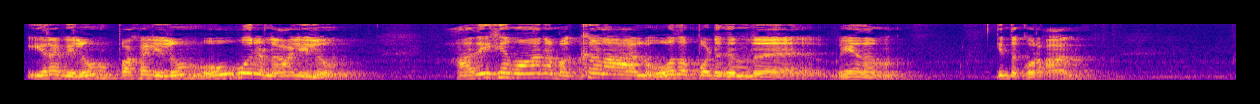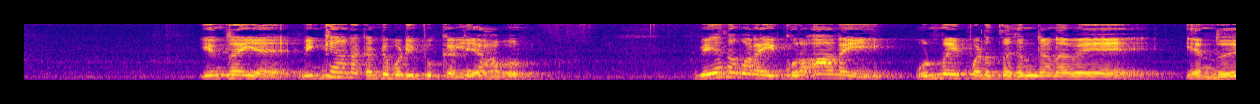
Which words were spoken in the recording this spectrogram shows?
இரவிலும் பகலிலும் ஒவ்வொரு நாளிலும் அதிகமான மக்களால் ஓதப்படுகின்ற வேதம் இந்த குரான் இன்றைய விஞ்ஞான கண்டுபிடிப்புகள் யாவும் வேதமறை குரானை உண்மைப்படுத்துகின்றனவே என்று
